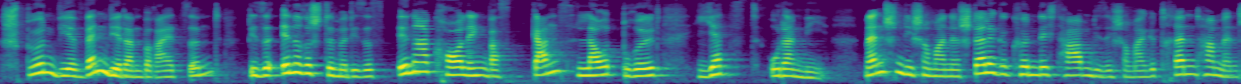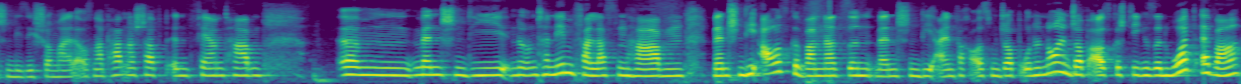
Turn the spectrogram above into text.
spüren wir, wenn wir dann bereit sind, diese innere Stimme, dieses inner Calling, was ganz laut brüllt, jetzt oder nie. Menschen, die schon mal eine Stelle gekündigt haben, die sich schon mal getrennt haben, Menschen, die sich schon mal aus einer Partnerschaft entfernt haben, ähm, Menschen, die ein Unternehmen verlassen haben, Menschen, die ausgewandert sind, Menschen, die einfach aus dem Job ohne neuen Job ausgestiegen sind, whatever,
